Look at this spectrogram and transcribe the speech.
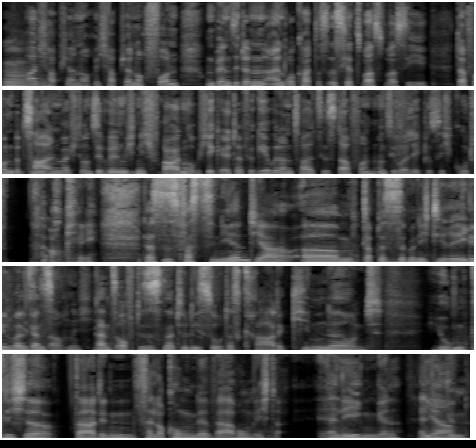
Mhm. Ah, ich habe ja noch, ich habe ja noch von. Und wenn sie dann den Eindruck hat, das ist jetzt was, was sie davon bezahlen möchte und sie will mich nicht fragen, ob ich ihr Geld dafür gebe, dann zahlt sie es davon und sie überlegt es sich gut. Okay, das ist faszinierend, ja. Ähm, ich glaube, das ist aber nicht die Regel, weil ist ganz, nicht, ganz oft ist es natürlich so, dass gerade Kinder und Jugendliche da den Verlockungen der Werbung echt erlegen, gell? Erliegen. Ja.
